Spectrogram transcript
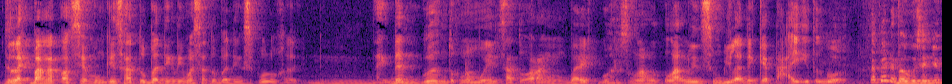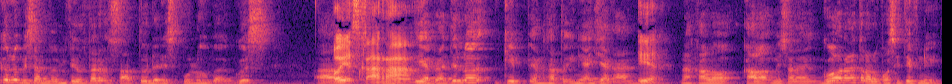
jelek banget oddsnya. Mungkin satu banding 5 satu banding 10 kali. Dan gue untuk nemuin satu orang yang baik gue harus ngelalu- ngelaluin sembilan yang kayak tai itu gue tapi ada bagusnya juga lo bisa memfilter satu dari 10 bagus Uh, oh ya sekarang Iya berarti lo keep yang satu ini aja kan. Iya. Nah kalau kalau misalnya gue orangnya terlalu positif nih,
